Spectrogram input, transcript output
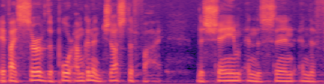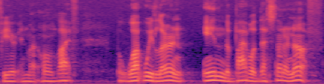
if I serve the poor, I'm going to justify the shame and the sin and the fear in my own life. But what we learn in the Bible, that's not enough.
